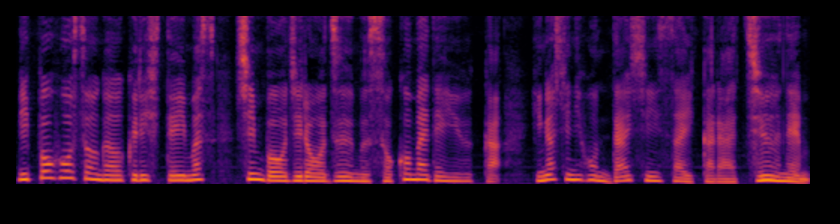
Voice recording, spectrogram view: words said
ニッポン放送がお送りしています。辛坊治郎ズームそこまで言うか。東日本大震災から10年。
